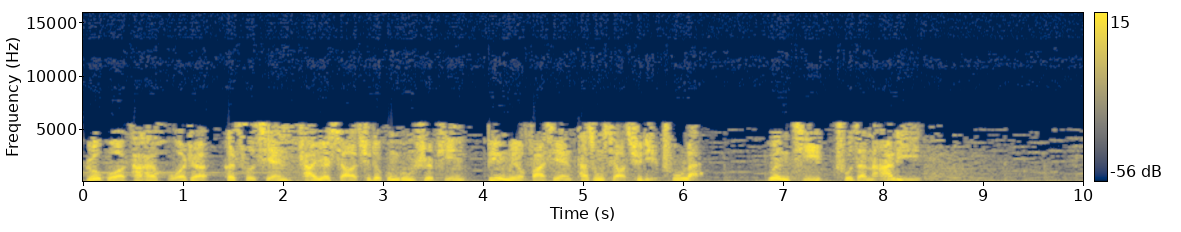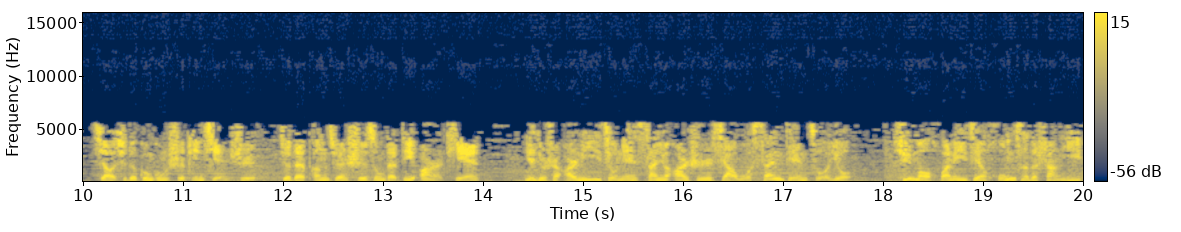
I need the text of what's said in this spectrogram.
如果他还活着，可此前查阅小区的公共视频，并没有发现他从小区里出来。问题出在哪里？小区的公共视频显示，就在彭娟失踪的第二天，也就是二零一九年三月二十日下午三点左右。徐某换了一件红色的上衣，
